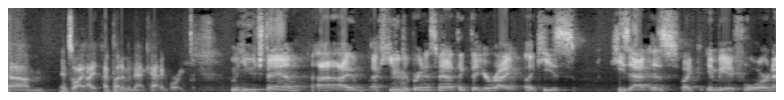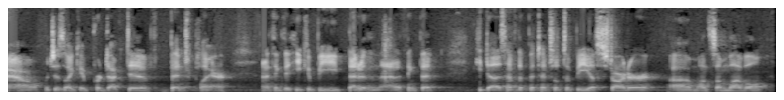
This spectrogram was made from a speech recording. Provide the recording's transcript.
um, and so I, I I put him in that category. I'm a huge fan. Uh, I'm a huge Abrines fan. I think that you're right. Like he's he's at his like NBA floor now, which is like a productive bench player. And I think that he could be better than that. I think that he does have the potential to be a starter um, on some level,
